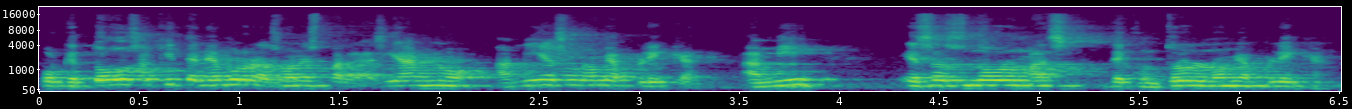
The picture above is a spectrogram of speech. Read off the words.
Porque todos aquí tenemos razones para decir, ah, no, a mí eso no me aplica. A mí esas normas de control no me aplican.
